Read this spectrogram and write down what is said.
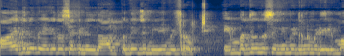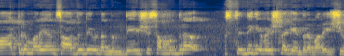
ആയതിന്റെ വേഗത സെക്കൻഡിൽ നാൽപ്പത്തിയഞ്ച് മില്ലിമീറ്ററും എൺപത്തിയൊന്ന് സെന്റിമീറ്ററിനും ഇടയിൽ മാറ്റം അറിയാൻ സാധ്യതയുണ്ടെന്നും ദേശീയ സമുദ്ര സ്ഥിതി ഗവേഷണ കേന്ദ്രം അറിയിച്ചു.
